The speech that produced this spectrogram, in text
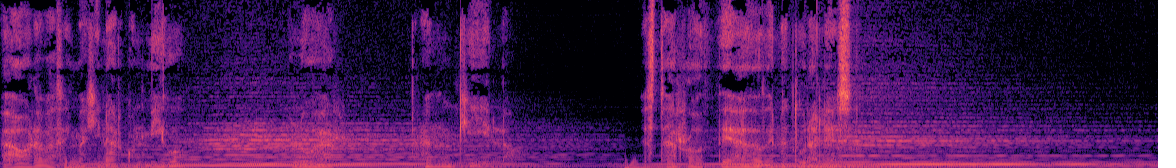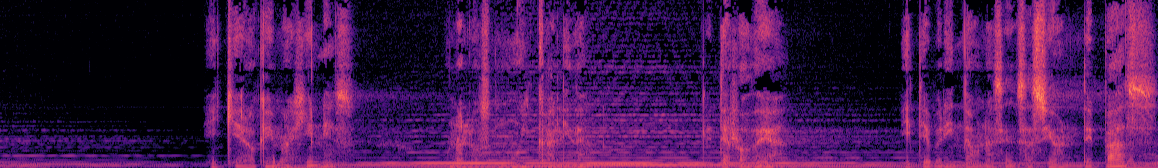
Ahora vas a imaginar conmigo un lugar tranquilo está rodeado de naturaleza. Y quiero que imagines una luz muy cálida que te rodea y te brinda una sensación de paz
